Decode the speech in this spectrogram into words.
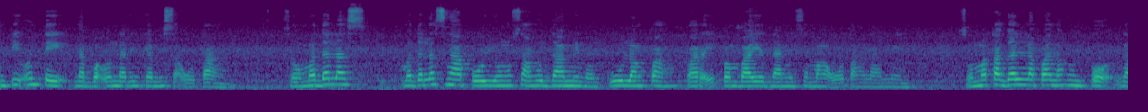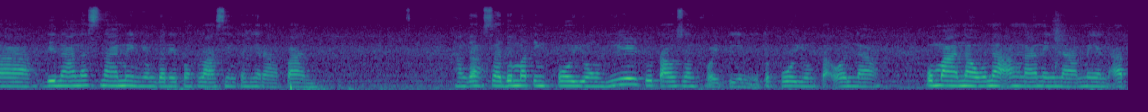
unti-unti nabaon na rin kami sa utang. So, madalas madalas nga po yung sahod namin nun kulang pa para ipambayad namin sa mga utang namin. So matagal na panahon po na dinanas namin yung ganitong klaseng kahirapan. Hanggang sa dumating po yung year 2014. Ito po yung taon na pumanaw na ang nanay namin at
